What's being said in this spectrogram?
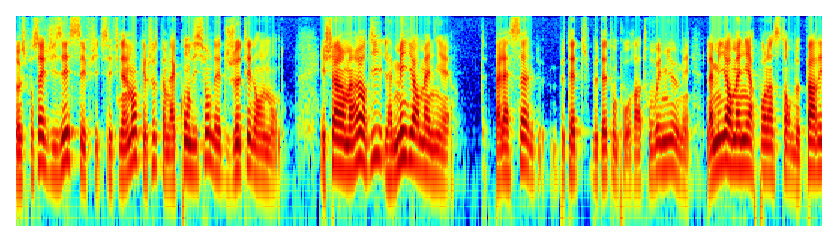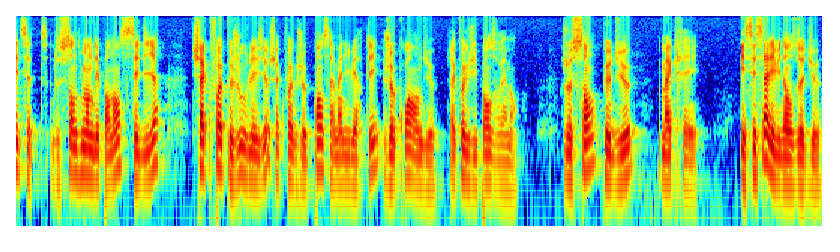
Donc c'est pour ça que je disais, c'est, finalement quelque chose comme la condition d'être jeté dans le monde. Et Charles Marer dit, la meilleure manière pas la seule, peut-être peut-être on pourra trouver mieux, mais la meilleure manière pour l'instant de parler de, de ce sentiment de dépendance, c'est dire chaque fois que j'ouvre les yeux, chaque fois que je pense à ma liberté, je crois en Dieu, chaque fois que j'y pense vraiment. Je sens que Dieu m'a créé. Et c'est ça l'évidence de Dieu.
